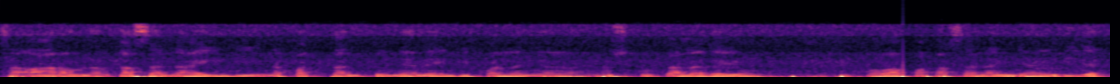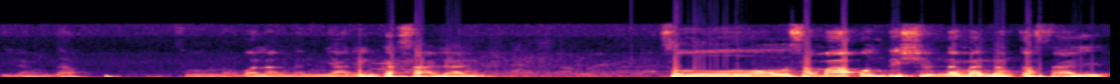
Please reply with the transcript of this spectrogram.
sa araw ng kasal ay hindi napagtanto niya na hindi pala niya gusto talaga yung mapapakasalan niya, hindi niya tinanggap. So walang nangyaring kasalan. So sa mga kondisyon naman ng kasal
